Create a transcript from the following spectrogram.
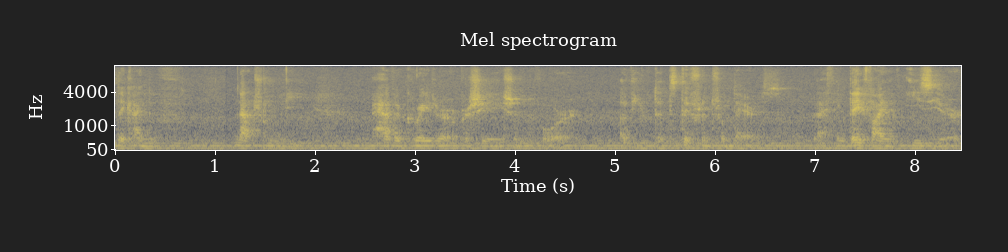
they kind of naturally have a greater appreciation for a view that's different from theirs. I think they find it easier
